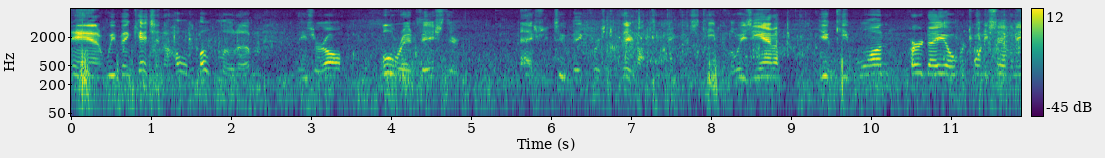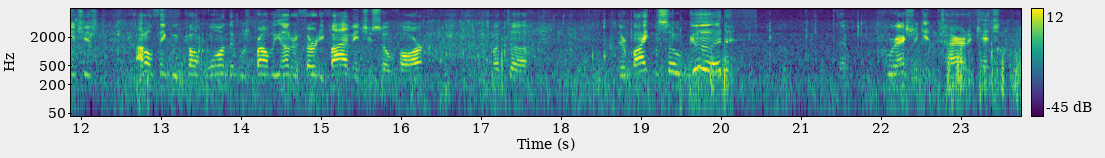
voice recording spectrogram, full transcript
and we've been catching a whole boatload of them. These are all bull redfish. They're actually too big for us. They're not too big us to keep in Louisiana. You can keep one per day over 27 inches. I don't think we've caught one that was probably under 35 inches so far, but uh, they're biting so good that we're actually getting tired of catching them.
